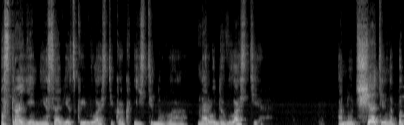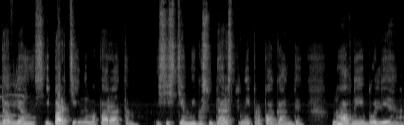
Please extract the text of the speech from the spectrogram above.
построение советской власти как истинного народа власти, оно тщательно подавлялось и партийным аппаратом, и системой государственной пропаганды, ну а в наиболее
